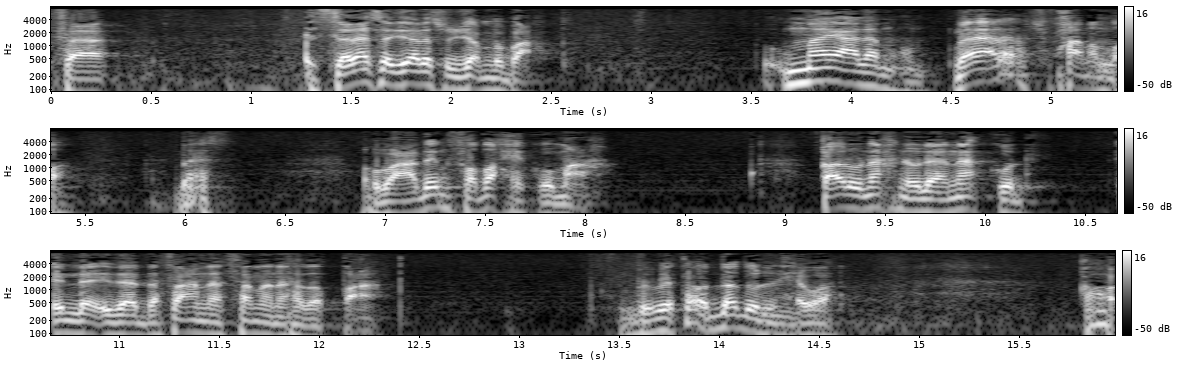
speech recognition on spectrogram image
فالثلاثة جلسوا جنب بعض. ما يعلمهم. ما يعلم سبحان الله. بس. وبعدين فضحكوا معه. قالوا نحن لا نأكل إلا إذا دفعنا ثمن هذا الطعام. بيتوددوا للحوار. قال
